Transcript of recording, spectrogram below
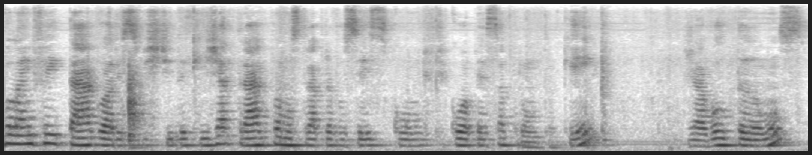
Vou lá enfeitar agora esse vestido aqui, já trago pra mostrar pra vocês como que ficou a peça pronta, ok? Já voltamos.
